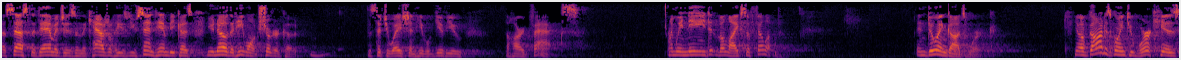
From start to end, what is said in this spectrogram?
assess the damages and the casualties. You send him because you know that he won't sugarcoat the situation. He will give you the hard facts. And we need the likes of Philip in doing God's work. You know, if God is going to work His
